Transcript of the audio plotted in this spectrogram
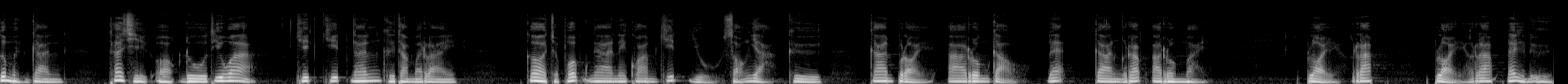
ก็เหมือนกัน ถ้าฉีกออกดูที่ว่า คิดคิดนั้นคือทำอะไร ก็จะพบงานในความคิดอยู่สองอย่างคือ การปล่อยอารมณ์เก่า และการรับอารมณ์ใหม่ ปล่อยรับ ปล่อยรับและอื่น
